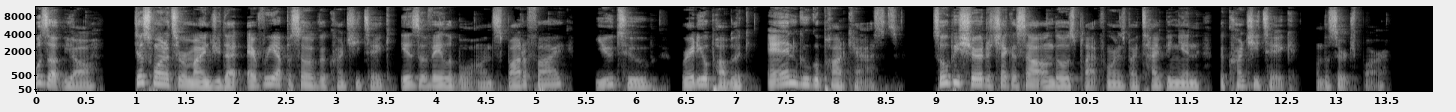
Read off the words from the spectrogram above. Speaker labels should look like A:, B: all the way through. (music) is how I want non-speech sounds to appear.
A: What's up, y'all? Just wanted to remind you that every episode of The Crunchy Take is available on Spotify, YouTube, Radio Public, and Google Podcasts. So be sure to check us out on those platforms by typing in The Crunchy Take on the search bar.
